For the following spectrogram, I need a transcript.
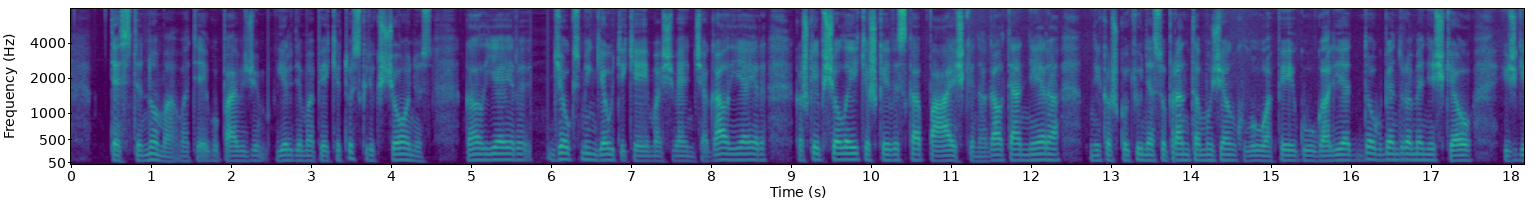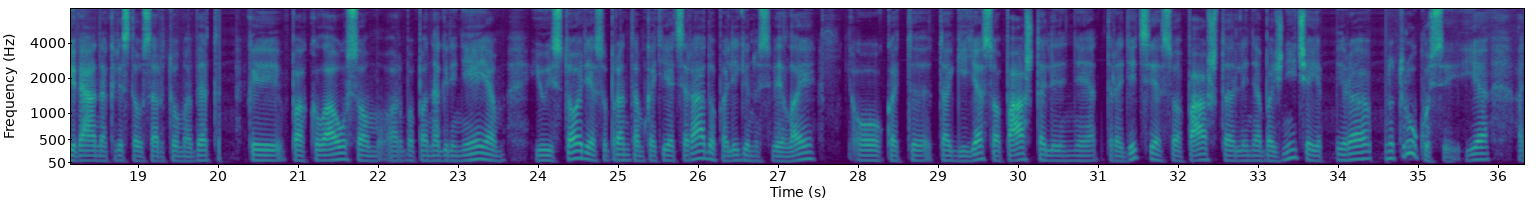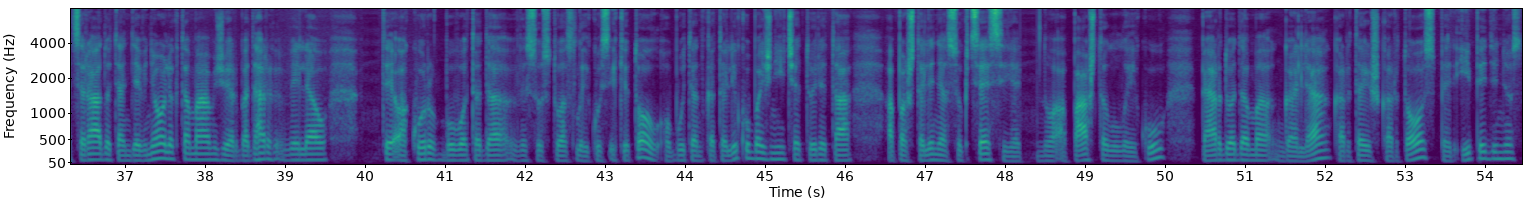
testinumą. Vat jeigu, pavyzdžiui, girdim apie kitus krikščionius, gal jie ir džiaugsmingiau tikėjimą švenčia, gal jie ir kažkaip šio laikiškai viską paaiškina, gal ten nėra nei kažkokių nesuprantamų ženklų, apieigų, gal jie daug bendruomeniškiau išgyvena Kristaus artumą, bet kai paklausom arba panagrinėjam jų istoriją, suprantam, kad jie atsirado palyginus vėlai, o kad ta gyja su apaštalinė tradicija, su apaštalinė bažnyčia yra nutrūkusi. Jie atsirado ten XIX amžiuje arba dar vėliau. Tai o kur buvo tada visus tuos laikus iki tol, o būtent katalikų bažnyčia turi tą apaštalinę sukcesiją nuo apaštalų laikų, perduodama gale karta iš kartos per įpėdinius,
